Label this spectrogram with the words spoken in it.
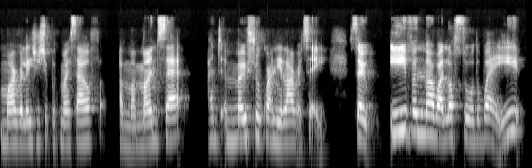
my relationship with myself and my mindset and emotional granularity. So even though I lost all the weight,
